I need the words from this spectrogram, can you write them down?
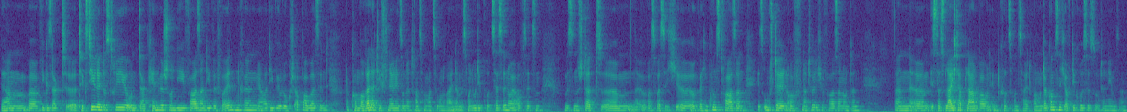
wir haben, äh, wie gesagt, äh, Textilindustrie und da kennen wir schon die Fasern, die wir verwenden können, ja, die biologisch abbaubar sind. Da kommen wir relativ schnell in so eine Transformation rein. Da müssen wir nur die Prozesse neu aufsetzen, müssen statt, ähm, was weiß ich, äh, irgendwelchen Kunstfasern jetzt umstellen auf natürliche Fasern und dann dann ähm, ist das leichter planbar und in kürzeren Zeitraum. Und da kommt es nicht auf die Größe des Unternehmens an.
